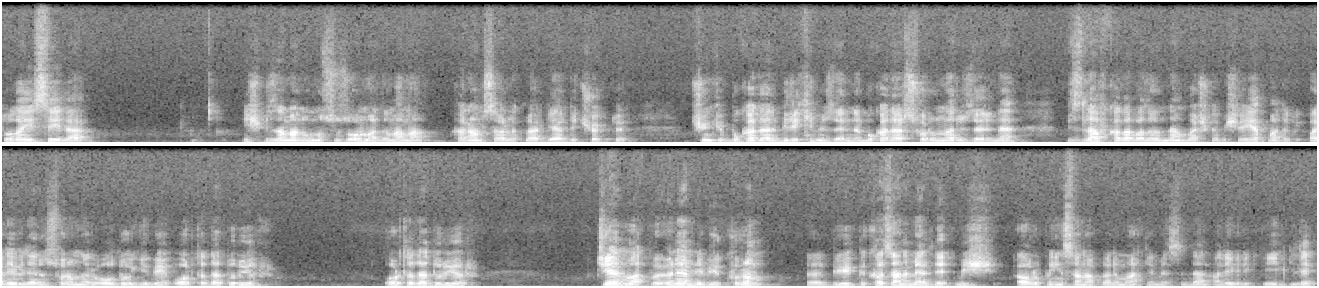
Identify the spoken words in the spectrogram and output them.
Dolayısıyla hiçbir zaman umutsuz olmadım ama karamsarlıklar geldi çöktü. Çünkü bu kadar birikim üzerine, bu kadar sorunlar üzerine biz laf kalabalığından başka bir şey yapmadık. Alevilerin sorunları olduğu gibi ortada duruyor. Ortada duruyor. Cem Vakfı önemli bir kurum, büyük bir kazanım elde etmiş. Avrupa İnsan Hakları Mahkemesi'nden Alevilikle ilgili.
